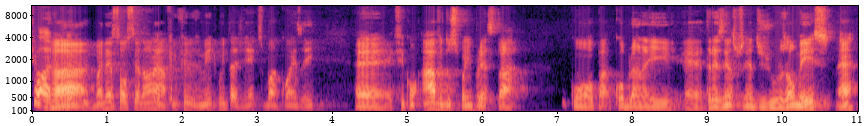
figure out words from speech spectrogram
chora. Ah, mas não é só você não, né, Rafa? Infelizmente, muita gente, os bancões aí, é, ficam ávidos para emprestar, com, cobrando aí é, 300% de juros ao mês, né?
